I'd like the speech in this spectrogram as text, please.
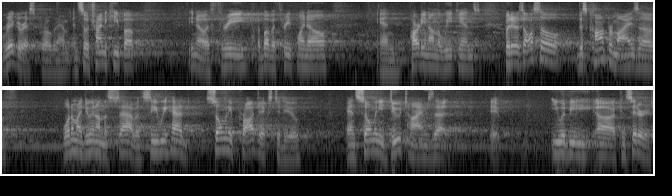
rigorous program. And so trying to keep up, you know, a three, above a 3.0 and partying on the weekends. But it was also this compromise of what am I doing on the Sabbath? See, we had so many projects to do and so many due times that it, you would be uh, considered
